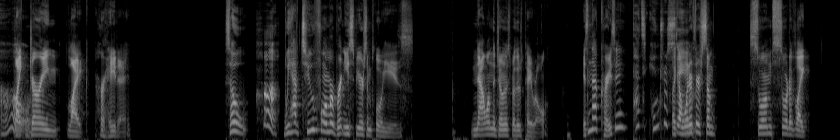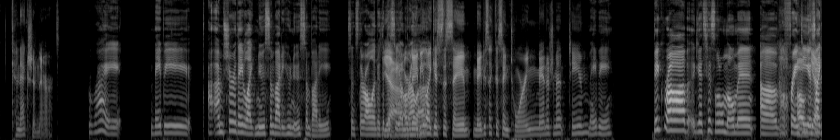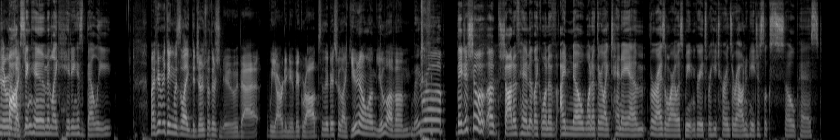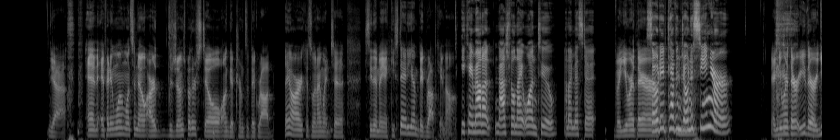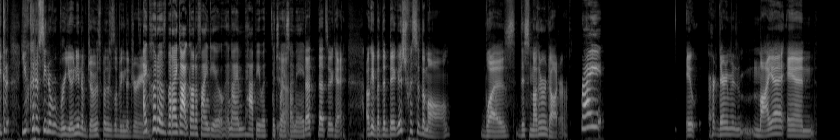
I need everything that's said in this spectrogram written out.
Oh. like during like her heyday. So huh. we have two former Britney Spears employees now on the Jonas Brothers payroll. Isn't that crazy? That's interesting. Like, I wonder if there's some some sort of like connection there. Right. Maybe I'm sure they like knew somebody who knew somebody since they're all under the Disney yeah, or umbrella. maybe like it's the same. Maybe it's like the same touring management team. maybe. Big Rob gets his little moment. Uh, Frankie Oh, is yeah, like everyone's like- boxing him and like hitting his belly. My favorite thing was like the Jonas Brothers knew that we already knew Big Rob, so they basically were like, you know him, you love him. Big Rob. They just show a, a shot of him at like one of I know one of their like 10 a.m. Verizon Wireless meet and greets where he turns around and he just looks so pissed. Yeah. and if anyone wants to know, are the Jonas Brothers still on good terms with Big Rob? They are, because when I went to see them at Yankee Stadium, Big Rob came out. He came out at Nashville Night One too, and I missed it. But you weren't there. So did Kevin Jonas Sr. and you weren't there either. You could you could have seen a reunion of Jonas Brothers living the dream. I could have, but I got Gotta Find You, and I'm happy with the choice Yeah, I made. That that's okay. Okay, but the biggest twist of them all was this mother and daughter. right? It her their name is Maya and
